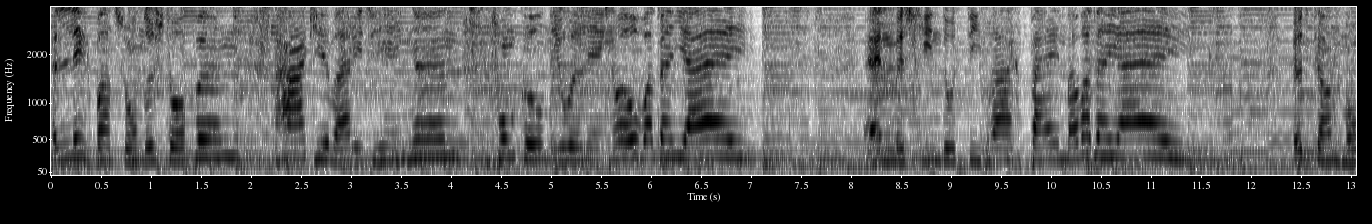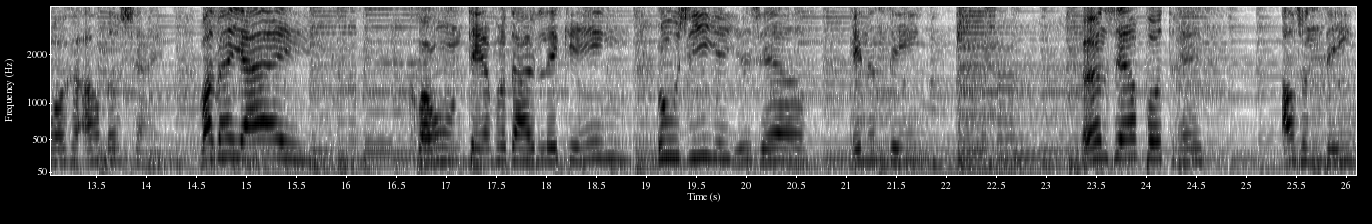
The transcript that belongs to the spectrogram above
Een lichtbad zonder stoppen. Haakje waar iets hingen. Fonkelnieuwe ring. Oh, wat ben jij? En misschien doet die vraag pijn, maar wat ben jij? Het kan morgen anders zijn. Wat ben jij? Gewoon ter verduidelijking. Hoe zie je jezelf in een ding? Een zelfportret als een ding.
